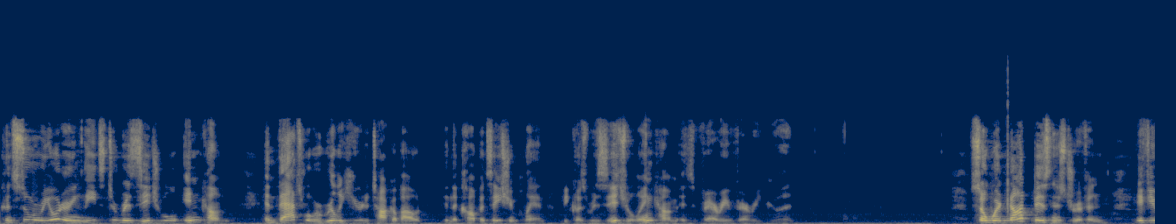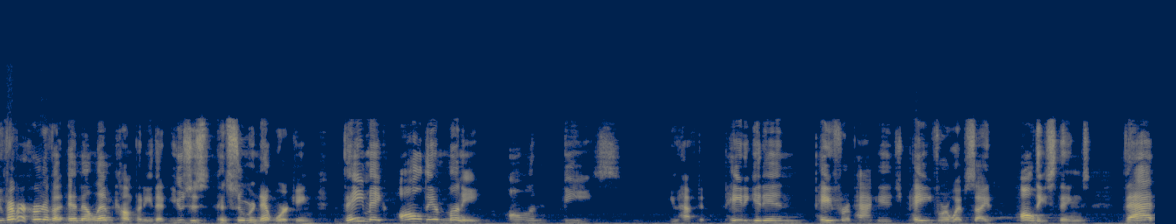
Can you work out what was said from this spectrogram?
consumer reordering leads to residual income. And that's what we're really here to talk about in the compensation plan because residual income is very, very good. So we're not business driven. If you've ever heard of an MLM company that uses consumer networking, they make all their money on fees. You have to pay to get in, pay for a package, pay for a website, all these things. That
